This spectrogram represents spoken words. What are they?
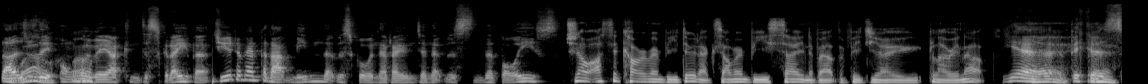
That's wow, the only wow. way I can describe it. Do you remember that meme that was going around and it was the boys? Do you know, I think I remember you doing that because I remember you saying about the video blowing up. Yeah, yeah because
